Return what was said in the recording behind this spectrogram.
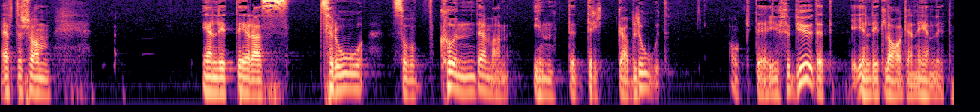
eftersom enligt deras tro så kunde man inte dricka blod. Och det är ju förbjudet enligt lagen, enligt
